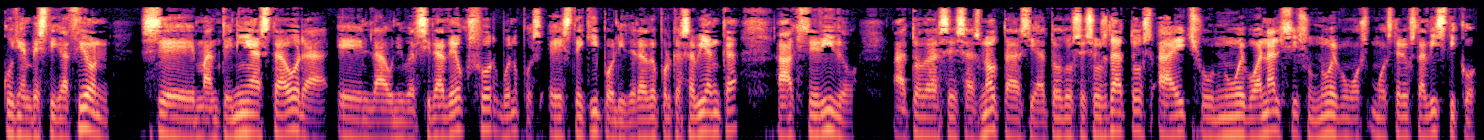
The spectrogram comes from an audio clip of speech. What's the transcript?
cuya investigación se mantenía hasta ahora en la Universidad de Oxford, bueno, pues este equipo liderado por Casabianca ha accedido a todas esas notas y a todos esos datos, ha hecho un nuevo análisis, un nuevo muestreo estadístico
